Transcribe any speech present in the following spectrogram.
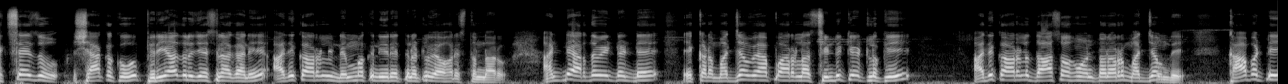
ఎక్సైజ్ శాఖకు ఫిర్యాదులు చేసినా కానీ అధికారులు నిమ్మకు నీరెత్తినట్లు వ్యవహరిస్తున్నారు. అంటే అర్థం ఏంటంటే ఇక్కడ మద్యం వ్యాపారుల సిండికేట్లకి అధికారులు దాసోహం అంటున్నారు మద్యం ఉంది. కాబట్టి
